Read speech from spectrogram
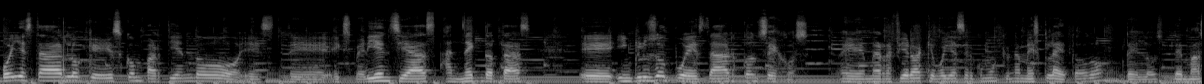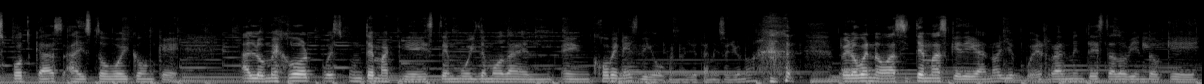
voy a estar lo que es compartiendo este, experiencias, anécdotas, eh, incluso pues dar consejos. Eh, me refiero a que voy a hacer como que una mezcla de todo, de los demás podcasts. A esto voy con que a lo mejor pues un tema que esté muy de moda en, jóvenes, digo, bueno, yo también soy uno, pero bueno, así temas que digan, oye, pues realmente he estado viendo que,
